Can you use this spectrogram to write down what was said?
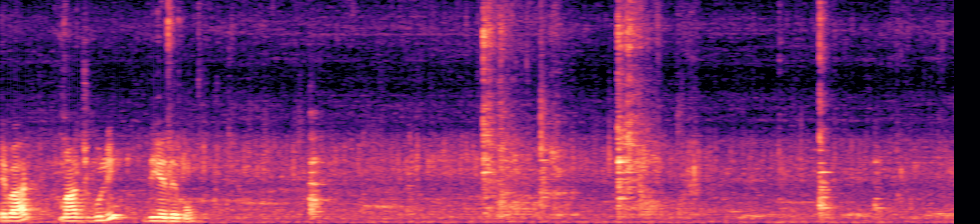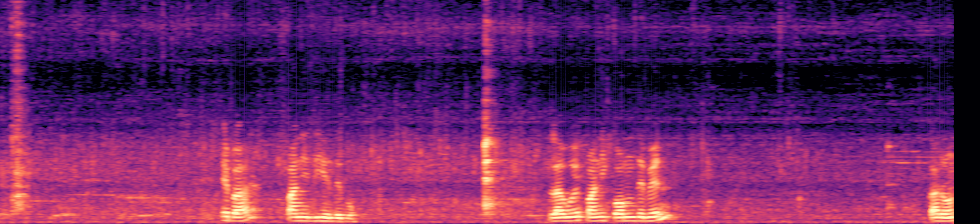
এবার মাছগুলি দিয়ে দেব। এবার পানি দিয়ে দেব। লাউয়ে পানি কম দেবেন। কারণ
